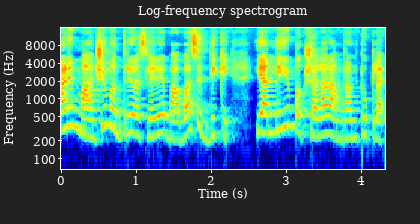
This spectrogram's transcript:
आणि माजी मंत्री असलेले बाबा सिद्दीकी यांनीही पक्षाला रामराम ठोकलाय.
